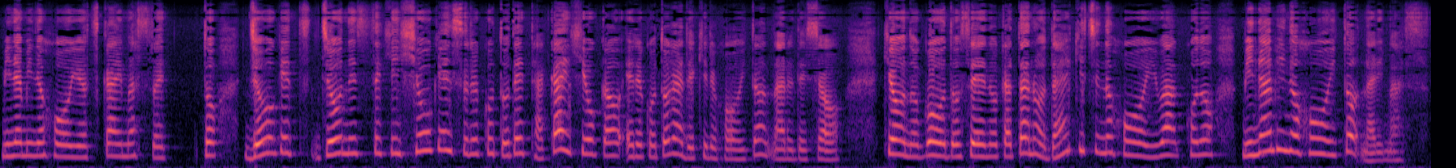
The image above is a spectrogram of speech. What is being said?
南の方位を使います。と情熱情熱的に表現することで高い評価を得ることができる方位となるでしょう。今日の合土星の方の大吉の方位はこの南の方位となります。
